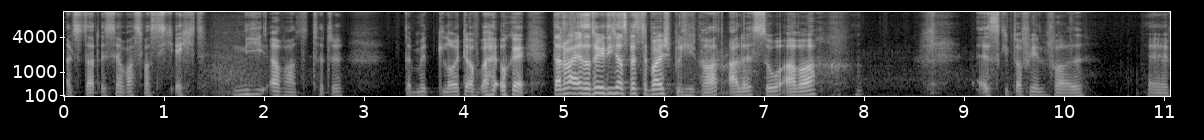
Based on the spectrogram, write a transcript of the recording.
Also das ist ja was, was ich echt nie erwartet hätte. Damit Leute auf... Okay, dann war jetzt natürlich nicht das beste Beispiel hier gerade, alles so, aber... es gibt auf jeden Fall äh,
